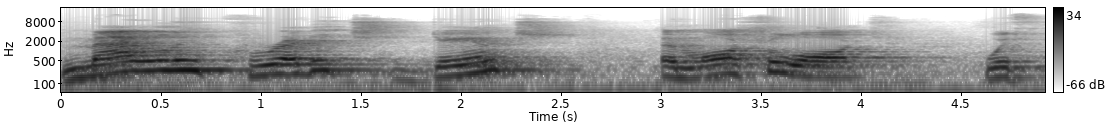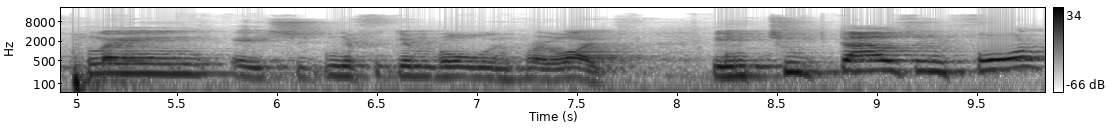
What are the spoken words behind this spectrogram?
Madeline credits dance and martial arts with playing a significant role in her life. In 2004,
